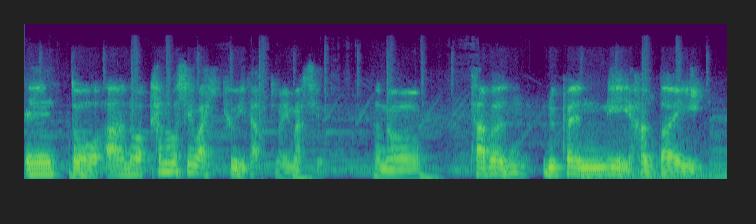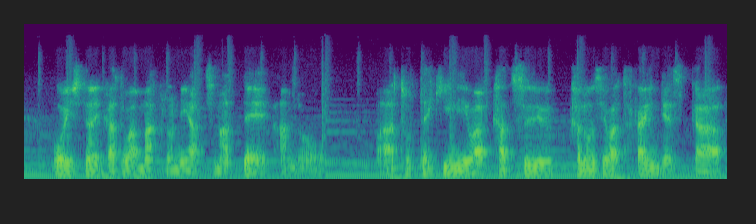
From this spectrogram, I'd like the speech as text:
えー、っとあの可能性は低いだと思いますよ。あの多分ルペンに反対応援しない方はマクロンに集まってあの圧倒的には勝つ可能性は高いんですが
